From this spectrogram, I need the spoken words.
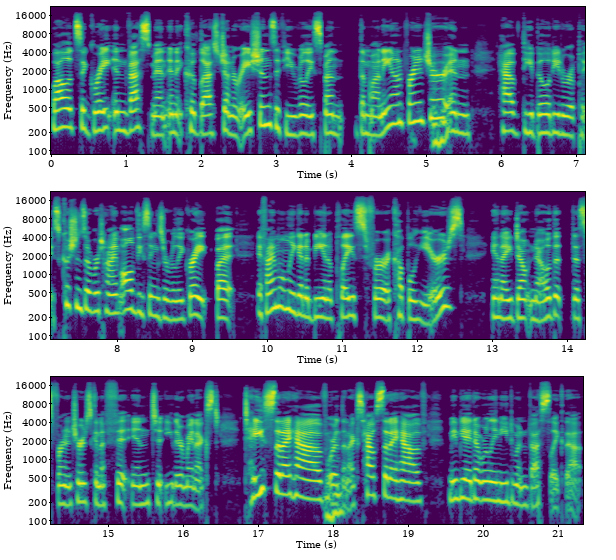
while it's a great investment and it could last generations if you really spend the money on furniture mm-hmm. and have the ability to replace cushions over time, all of these things are really great. But if I'm only going to be in a place for a couple years and I don't know that this furniture is going to fit into either my next taste that I have or mm-hmm. the next house that I have, maybe I don't really need to invest like that.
